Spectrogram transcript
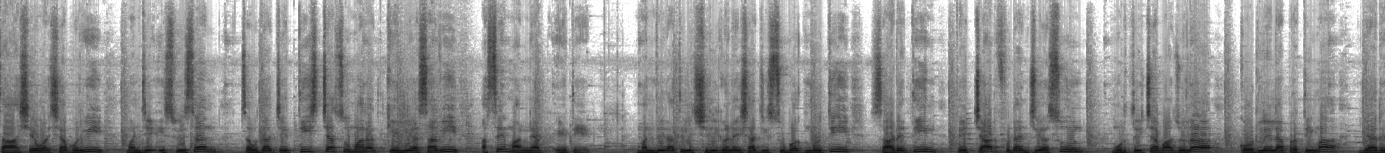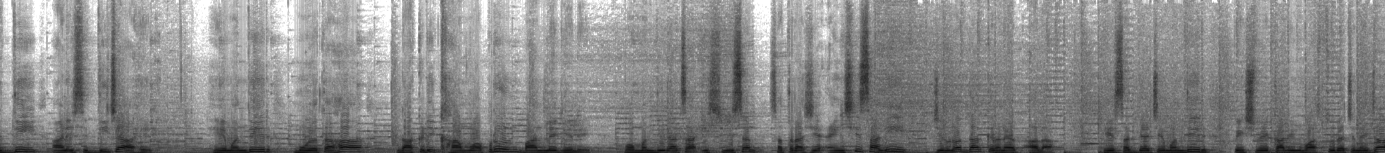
सहाशे वर्षापूर्वी म्हणजे इसवी सन चौदाशे तीसच्या सुमारात केली असावी असे मानण्यात येते. मंदिरातील श्री गणेशाची सुबक मूर्ती साडेतीन ते चार फुटांची असून मूर्तीच्या बाजूला कोरलेल्या प्रतिमा या रिद्धी आणि सिद्धीच्या आहेत. हे मंदिर मूळत लाकडी खांब वापरून बांधले गेले व मंदिराचा इसवी सन सतराशे ऐंशी साली जीर्णोद्धार करण्यात आला. हे सध्याचे मंदिर पेशवेकालीन वास्तुरचनेचा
